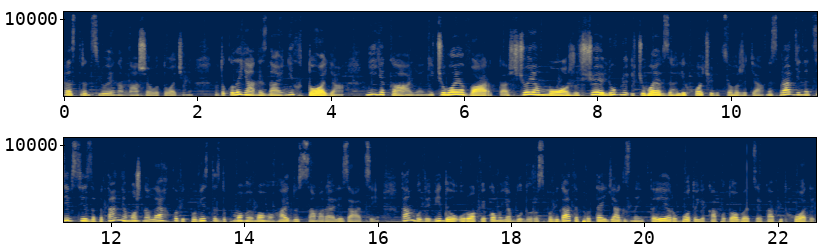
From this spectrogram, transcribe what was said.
зараз транслює нам наше оточення. Тобто, коли я не знаю ні хто я, ні яка я, ні чого я варта, що я можу, що я люблю і чого я взагалі хочу від цього життя. Насправді на ці всі запитання можна легко відповісти з допомогою мого гайду з самореалізації. Там буде відеоурок, в якому я буду розповідати про те, як знайти роботу, яка подобається, яка підходить.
